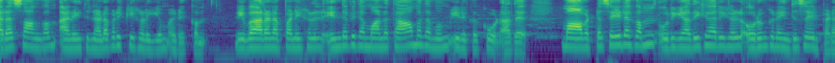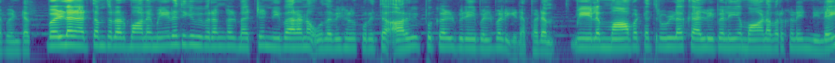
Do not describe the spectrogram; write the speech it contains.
அரசாங்கம் அனைத்து நடவடிக்கைகளையும் எடுக்கும். நிவாரணப் பணிகளில் எந்தவிதமான தாமதமும் இருக்கக்கூடாது. மாவட்ட செயலகம் உரிய அதிகாரிகள் ஒருங்கிணைந்து செயல்பட வேண்டும். வெள்ள நர்த்தம் தொடர்பான மேலதிக விவரங்கள் மற்றும் நிவாரண உதவிகள் குறித்த அறிவிப்புகள் விரைவில் வெளியிடப்படும். மேலும் மாவட்டத்தில் உள்ள கல்வி வலய மாணவர்களின் நிலை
